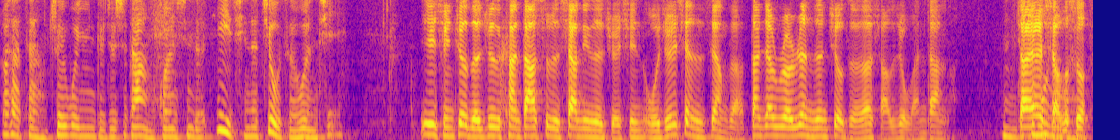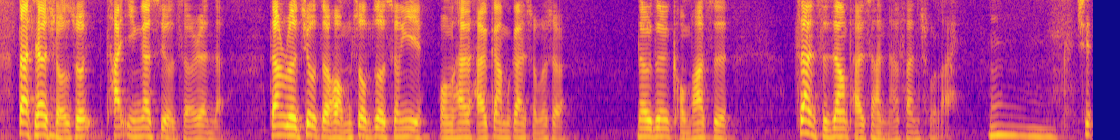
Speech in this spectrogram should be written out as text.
我想再想追问一个，就是大家很关心的疫情的救责问题。疫情救责就是看大家是不是下定了决心。我觉得现在是这样子啊，大家如果认真救责，那小子就完蛋了。大家晓得说，大家晓得说他应该是有责任的。但如果就这话，我们做不做生意？我们还还干不干什么事儿？那个东西恐怕是暂时这张牌是很难翻出来。嗯，是。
